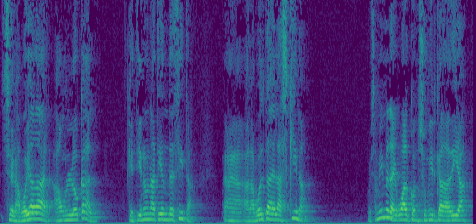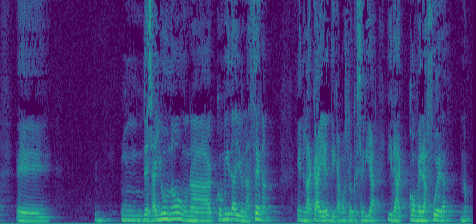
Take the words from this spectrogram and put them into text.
se la voy a dar a un local que tiene una tiendecita a, a la vuelta de la esquina, pues a mí me da igual consumir cada día eh, un desayuno, una comida y una cena en la calle, digamos lo que sería ir a comer afuera, ¿no?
